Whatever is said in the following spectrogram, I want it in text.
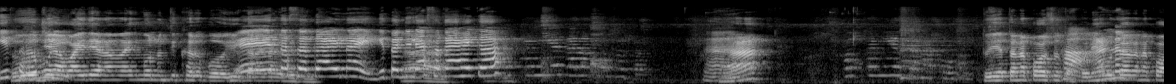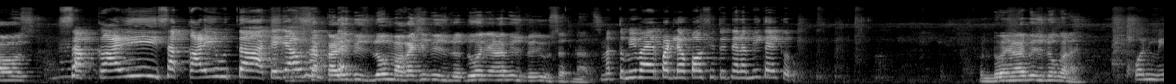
तू खरं बोलली. देणार नाही म्हणून ती खरं ब- हे ए करायला तसं लागली. काय नाही. गीतांजली असं काय आहे का? हा. हा. तू येताना पाऊस होता हा, पण आणि होता का ना पाऊस? सकाळी सकाळी होता. त्याच्यावर सकाळी भिजलो मगाशी भिजलो दोन वेळा भिजलो दिवसात ना मग तुम्ही बाहेर पडल्यावर पाऊस येतो त्याला मी काय करू? पण दोन वेळा भिजलो का नाही? पण मी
